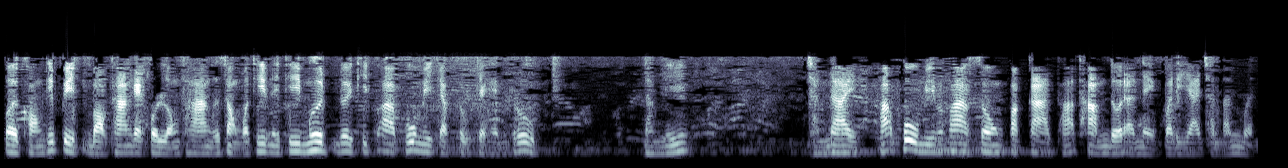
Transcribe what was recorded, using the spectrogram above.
เปิดของที่ปิดบอกทางแก่คนหลงทางหรือส่องประทีปในที่มืดด้วยคิดว่าผู้มีจักษุจะเห็นรูป ดังนี้ฉันใดพระผู้มีพระภาคทรงประกาศพระธรรมโดยอเนกปริยายฉันนั้นเหมือน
